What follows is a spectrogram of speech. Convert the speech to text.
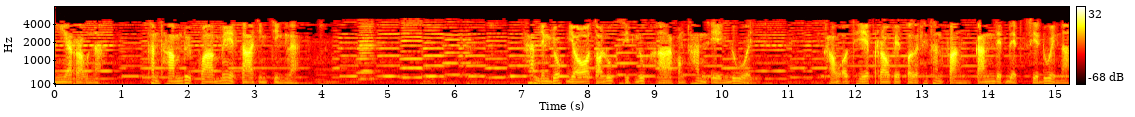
นี้เรานะ ท่านทำด้วยความเมตตาจริง ๆแหละ ท่านยังยกยอต่อลูกศิษย์ลูกหาของท่านเองด้วย เขาเอาเทปเราไปเปิดให้ท่านฟังกันเด็ดๆเสียด้วยนะ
